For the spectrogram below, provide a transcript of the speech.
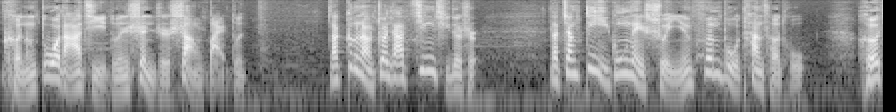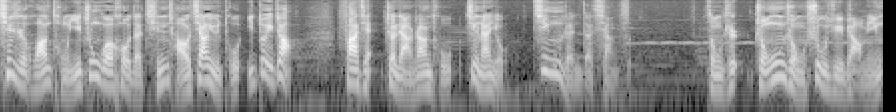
可能多达几吨，甚至上百吨。那更让专家惊奇的是，那将地宫内水银分布探测图和秦始皇统一中国后的秦朝疆域图一对照，发现这两张图竟然有惊人的相似。总之，种种数据表明。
